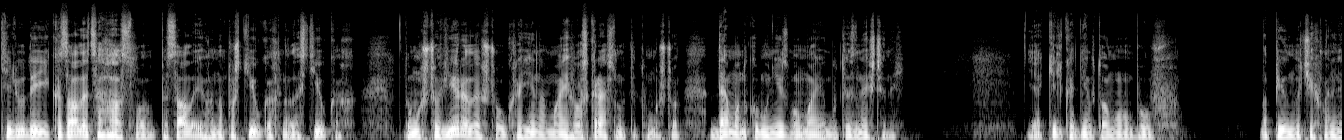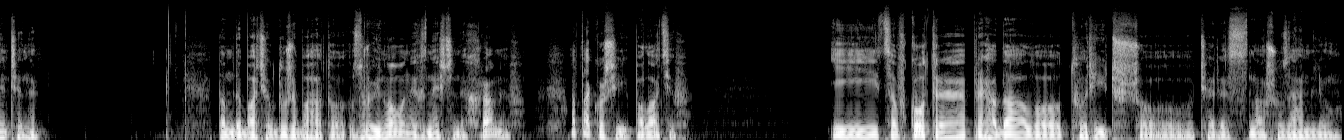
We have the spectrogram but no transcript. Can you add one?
ті люди і казали це гасло, писали його на поштівках, на листівках, тому що вірили, що Україна має воскреснути, тому що демон комунізму має бути знищений. Я кілька днів тому був на півночі Хмельниччини, там, де бачив дуже багато зруйнованих, знищених храмів, а також і палаців. І це вкотре пригадало ту річ, що через нашу землю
